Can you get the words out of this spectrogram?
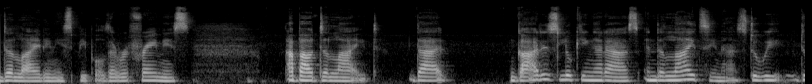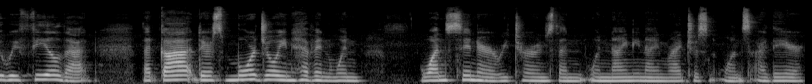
delight in his people. The refrain is about delight, that God is looking at us and delights in us. Do we do we feel that? That God there's more joy in heaven when one sinner returns than when 99 righteous ones are there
